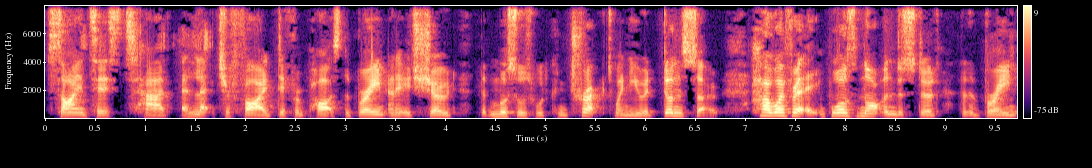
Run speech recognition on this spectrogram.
scientists had electrified different parts of the brain and it had showed that muscles would contract when you had done so. However, it was not understood that the brain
